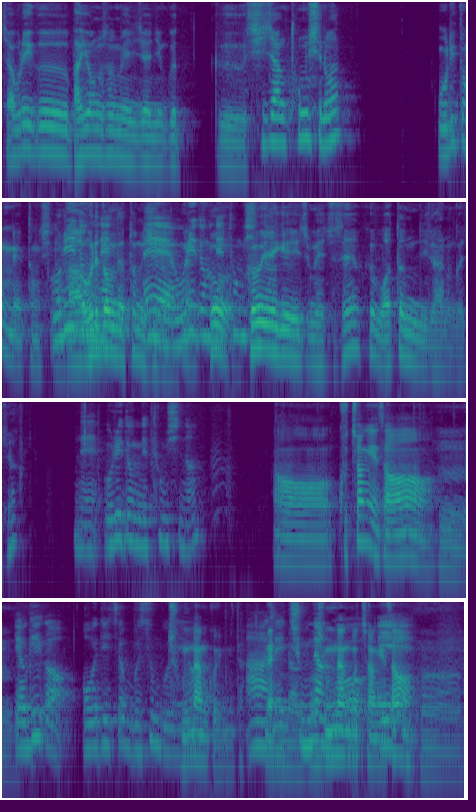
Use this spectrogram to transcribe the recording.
자, 우리 그 박영석 매니저님 그, 그 시장 통신원? 우리 동네 통신. 우리 아, 동네, 우리 동네 통신원. 네, 우리 그, 동네 그 통신원. 얘기 좀 해주세요. 그럼 어떤 일을 하는 거죠? 네, 우리 동네 통신원. 어, 구청에서 음. 여기가 어디죠? 무슨 구예요? 중남구입니다. 아, 네. 네, 중남구. 중남구. 중남구청에서 어,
